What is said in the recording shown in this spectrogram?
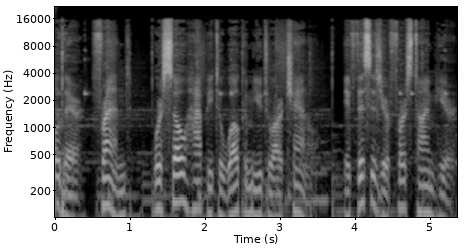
Hello there, friend, we're so happy to welcome you to our channel. If this is your first time here,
